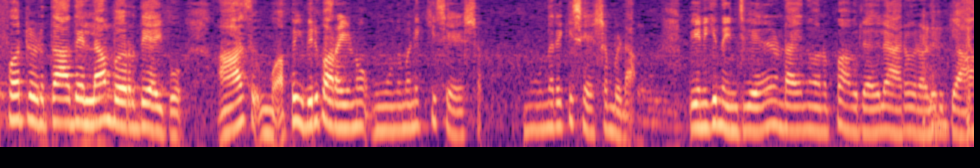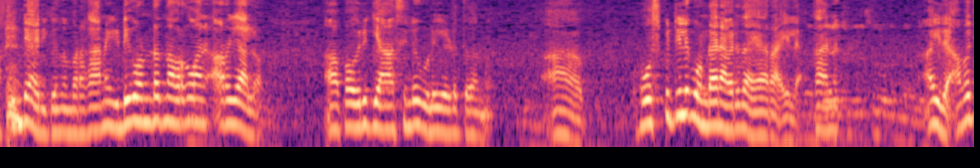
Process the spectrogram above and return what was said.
എഫേർട്ട് എടുത്താൽ അതെല്ലാം വെറുതെ ആയി പോകും ആ അപ്പൊ ഇവർ പറയണു മൂന്ന് മണിക്ക് ശേഷം മൂന്നരയ്ക്ക് ശേഷം വിടാം. എനിക്ക് നെഞ്ചുവേദന ഉണ്ടായെന്ന് പറഞ്ഞപ്പോൾ അവർ അതിൽ ആരോ ഒരാൾ ഒരു ഗ്യാസിന്റെ ആയിരിക്കും എന്ന് പറഞ്ഞു. കാരണം ഇടി കൊണ്ടെന്ന് അവർക്ക് അറിയാലോ. അപ്പോൾ ഒരു ഗ്യാസിന്റെ ഗുളിക എടുത്തു തന്നു. ഹോസ്പിറ്റലിൽ കൊണ്ടുപോകാൻ അവർ തയ്യാറായില്ല. കാരണം ഇല്ല അവർ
